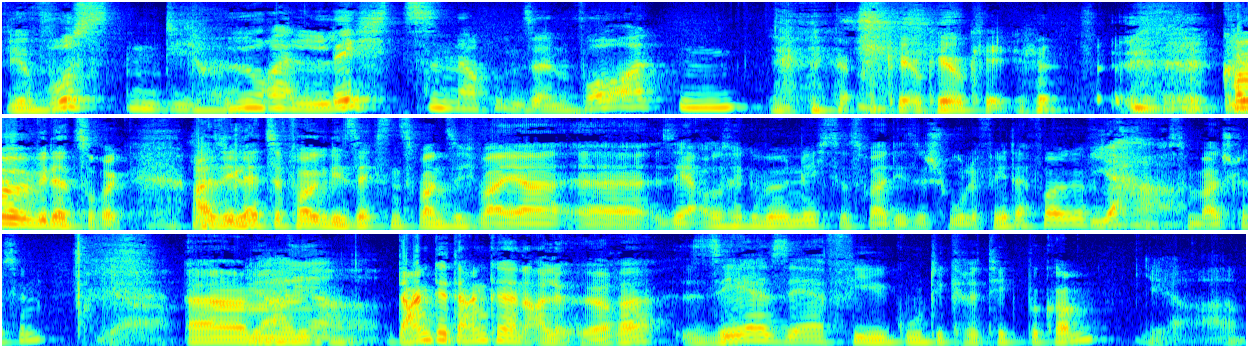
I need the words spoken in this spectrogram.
wir wussten, die Hörer lechzen nach unseren Worten. Okay, okay, okay. Kommen wir wieder zurück. Also die letzte Folge, die 26, war ja äh, sehr außergewöhnlich. Das war diese schwule Väter-Folge Ja. zum Waldschlösschen. Ja, Ähm, ja, ja. Danke, danke an alle Hörer. Sehr, sehr viel gute Kritik bekommen. Ja,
